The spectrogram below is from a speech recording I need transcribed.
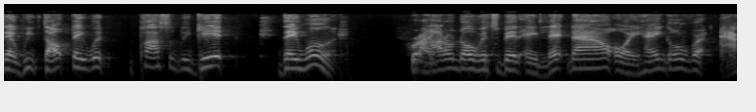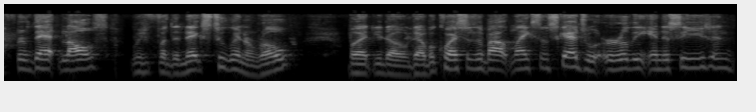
that we thought they would possibly get, they won. Right. I don't know if it's been a letdown or a hangover after that loss for the next two in a row. But you know, there were questions about Langston's schedule early in the season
